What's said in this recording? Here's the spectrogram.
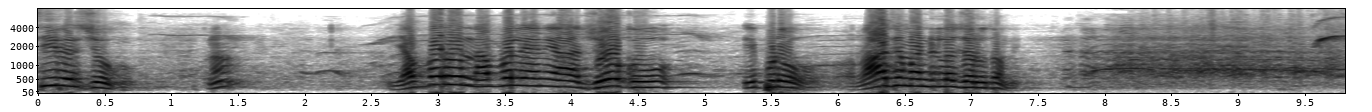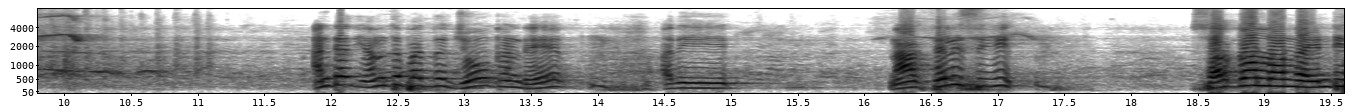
సీరియస్ జోకు. ఎవ్వరూ నవ్వలేని ఆ జోకు ఇప్పుడు రాజమండ్రిలో జరుగుతుంది. అంటే అది ఎంత పెద్ద జోక్ అంటే అది నాకు తెలిసి స్వర్గంలో ఉన్న ఎన్టీ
